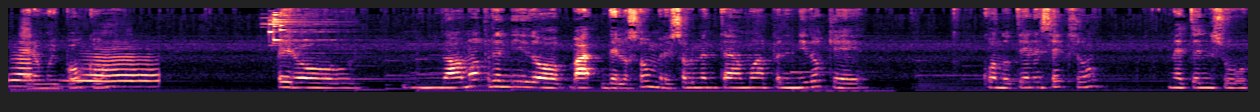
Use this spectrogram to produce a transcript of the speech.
era muy poco. Pero no hemos aprendido de los hombres, solamente hemos aprendido que cuando tienen sexo meten su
